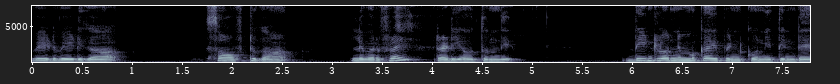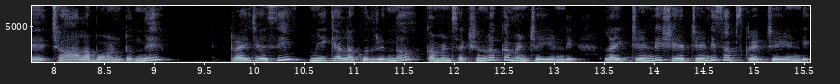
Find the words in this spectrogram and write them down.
వేడివేడిగా సాఫ్ట్గా లివర్ ఫ్రై రెడీ అవుతుంది. దీంట్లో నిమ్మకాయ పిండుకొని తింటే చాలా బాగుంటుంది. ట్రై చేసి మీకు ఎలా కుదిరిందో కమెంట్ సెక్షన్లో కమెంట్ చేయండి. లైక్ చేయండి షేర్ చేయండి సబ్స్క్రైబ్ చేయండి.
